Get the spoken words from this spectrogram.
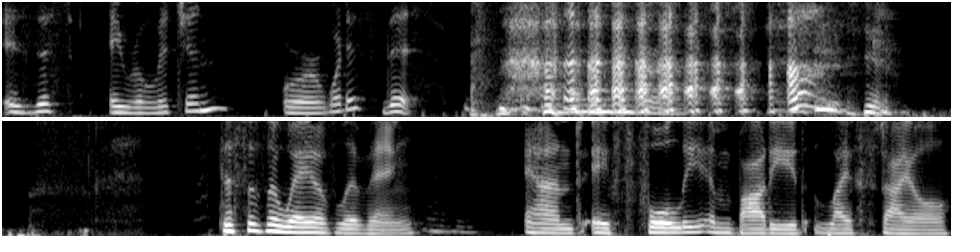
Is this a religion or what is this? This is a way of living and a fully embodied lifestyle,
